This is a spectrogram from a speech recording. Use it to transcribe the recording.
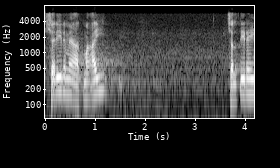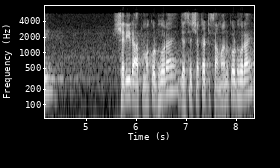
शरीर में आत्मा आई, चलती रही। शरीर आत्मा को ढो रहा है, जैसे शकट सामान को ढो रहा है।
